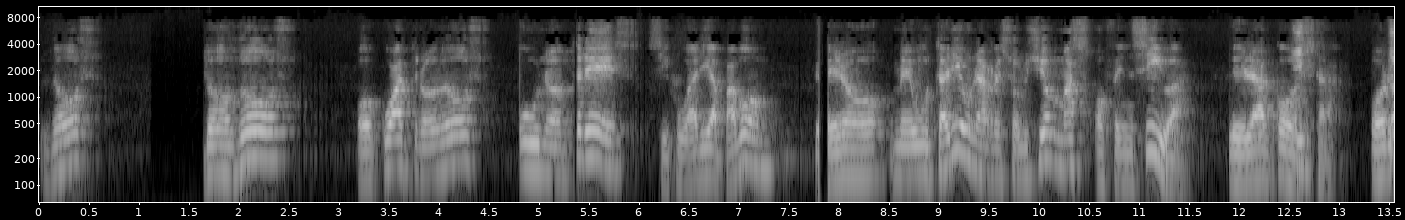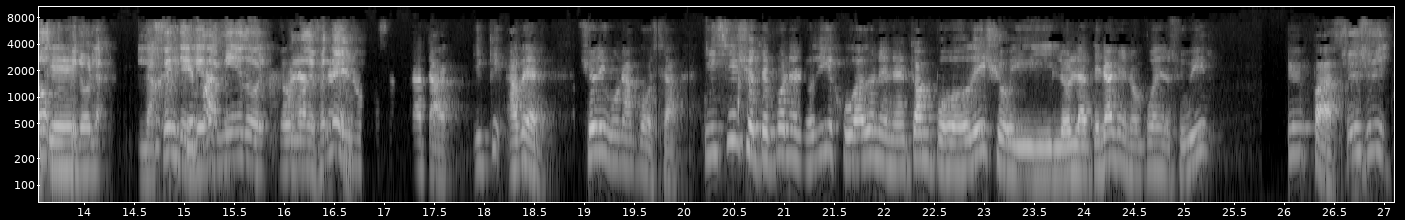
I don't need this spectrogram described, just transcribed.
2, 2, 2 o 4, 2, 1, 3, si jugaría Pavón? Pero me gustaría una resolución más ofensiva de la cosa. Porque No, pero la, la gente ¿Qué le da miedo cómo defender. no ataque. ¿Y qué? A ver, yo digo una cosa. ¿Y si ellos te ponen los 10 jugadores en el campo de ellos y los laterales no pueden subir? ¿Qué pasa? Sí, sí.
